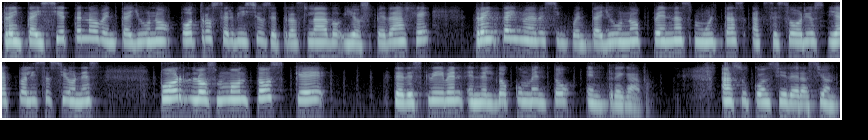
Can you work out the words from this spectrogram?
3791, otros servicios de traslado y hospedaje, 3951, penas, multas, accesorios y actualizaciones por los montos que se describen en el documento entregado. A su consideración.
